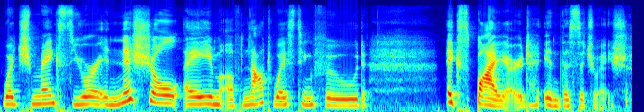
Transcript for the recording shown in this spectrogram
which makes your initial aim of not wasting food expired in this situation.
